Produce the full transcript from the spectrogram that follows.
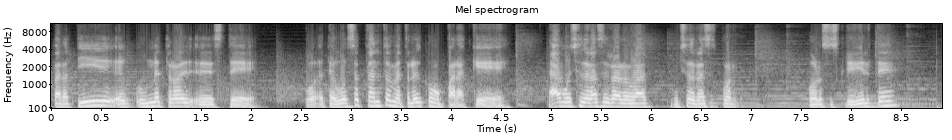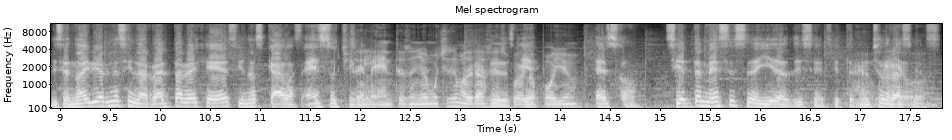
para ti, eh, un Metroid, este, te gusta tanto Metroid como para que. Ah, muchas gracias, Rarobat. Muchas gracias por, por suscribirte. Dice, no hay viernes sin la reta BGS y unas caguas. Eso, chingón. Excelente, señor. Muchísimas gracias por el apoyo. Eso. Siete meses seguidas, dice. Siete. Ah, Muchas gracias.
